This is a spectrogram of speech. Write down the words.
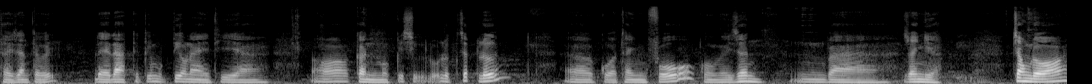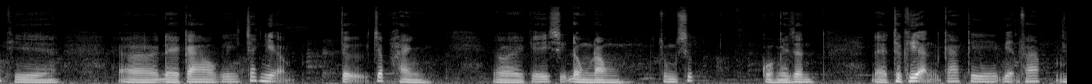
thời gian tới. Để đạt được cái mục tiêu này thì à, nó cần một cái sự nỗ lực rất lớn ờ, của thành phố, của người dân ừ, và doanh nghiệp. Trong đó thì ờ, đề cao cái trách nhiệm tự chấp hành rồi cái sự đồng lòng, chung sức của người dân để thực hiện các cái biện pháp ừ,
